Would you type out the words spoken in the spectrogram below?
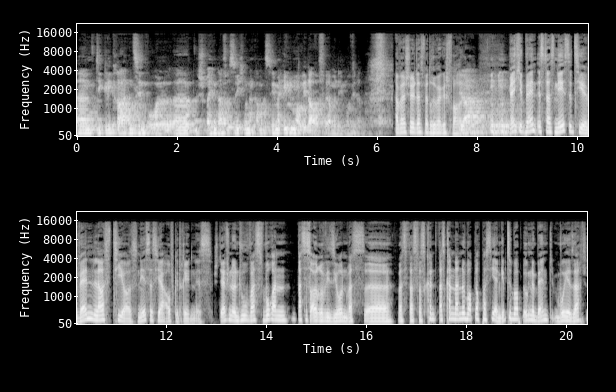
Ähm, die Klickraten sind wohl, äh, sprechen da für sich und dann kann man das Thema immer wieder aufwärmen, immer wieder. Aber schön, dass wir drüber gesprochen ja. haben. Welche Band ist das nächste Ziel, wenn Lost Tios nächstes Jahr aufgetreten ist? Steffen und du, was, woran, was ist eure Vision? Was, äh, was, was, was könnt, was kann dann überhaupt noch passieren? Gibt es überhaupt irgendeine Band, wo ihr sagt,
